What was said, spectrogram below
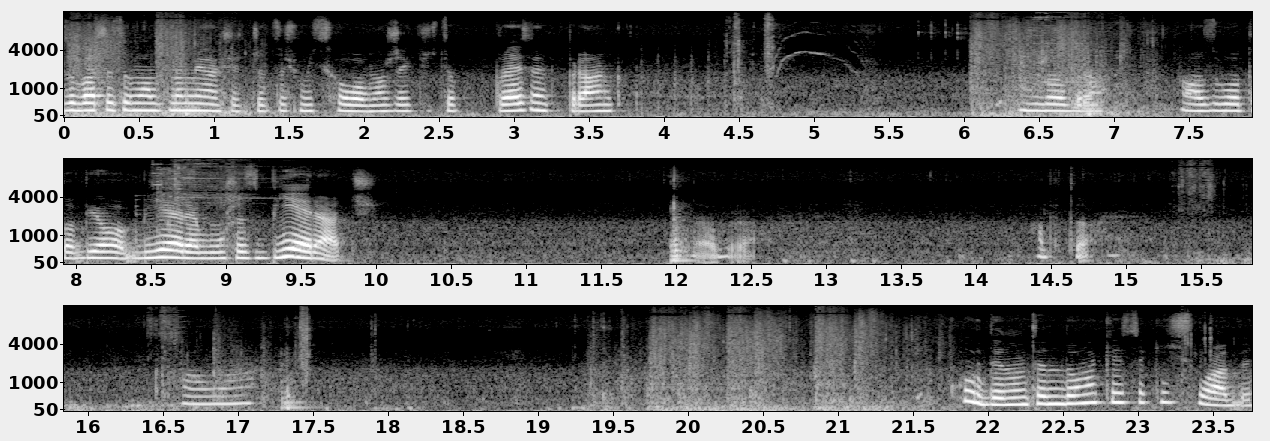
Zobaczę, co mam w namiocie. Czy coś mi schował. Może jakiś to prezent, prank. Dobra. O, złoto bio, bierę, muszę zbierać. Dobra. A to. Koła. Kurde, no ten domek jest jakiś słaby.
